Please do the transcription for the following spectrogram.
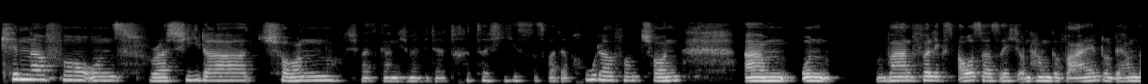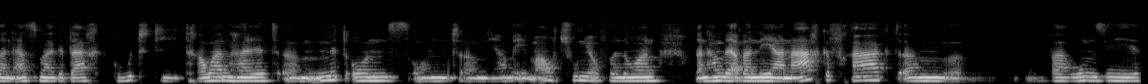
Kinder vor uns, Rashida, John, ich weiß gar nicht mehr, wie der dritte hieß, das war der Bruder von John. Ähm, und waren völlig außer sich und haben geweint. Und wir haben dann erstmal gedacht, gut, die trauern halt ähm, mit uns und ähm, die haben eben auch Junior verloren. Dann haben wir aber näher nachgefragt, ähm, warum sie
